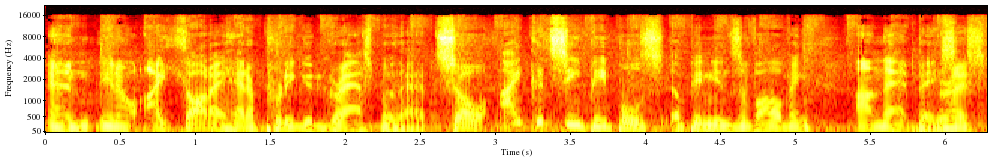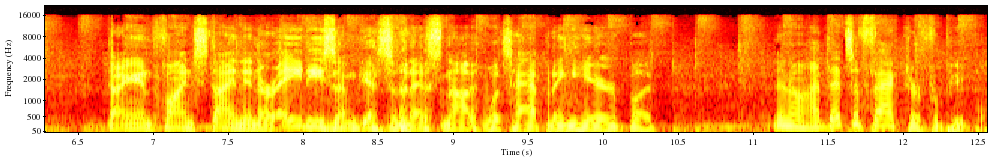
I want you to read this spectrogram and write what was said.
And, you know, I thought I had a pretty good grasp of that. So I could see people's opinions evolving on that basis. Right. Dianne Feinstein in her 80s, I'm guessing that's not what's happening here, but, you know, that's a factor for people.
